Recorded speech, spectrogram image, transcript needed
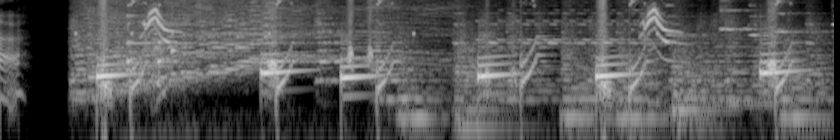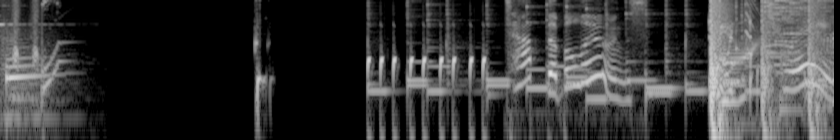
Tap the balloons. Train.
